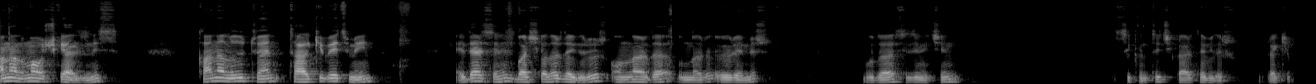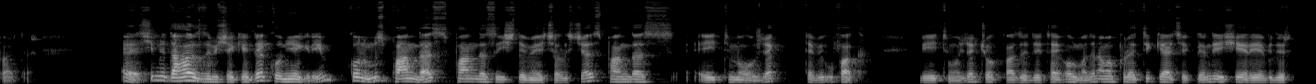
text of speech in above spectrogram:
Kanalıma hoş geldiniz. Kanalı lütfen takip etmeyin. Ederseniz başkaları da görür. Onlar da bunları öğrenir. Bu da sizin için sıkıntı çıkartabilir. Rakip artar. Evet şimdi daha hızlı bir şekilde konuya gireyim. Konumuz Pandas. Pandas'ı işlemeye çalışacağız. Pandas eğitimi olacak. Tabi ufak bir eğitim olacak. Çok fazla detay olmadan ama pratik gerçekten de işe yarayabilir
